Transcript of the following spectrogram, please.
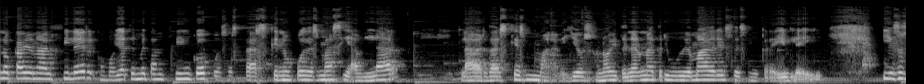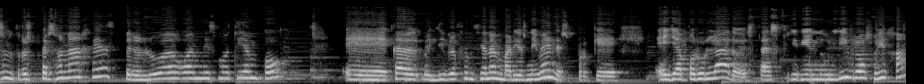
no cabe un alfiler, como ya te metan cinco, pues estás que no puedes más y hablar. La verdad es que es maravilloso, ¿no? Y tener una tribu de madres es increíble. Y, y esos son otros personajes, pero luego al mismo tiempo eh, claro, el libro funciona en varios niveles, porque ella por un lado está escribiendo un libro a su hija,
